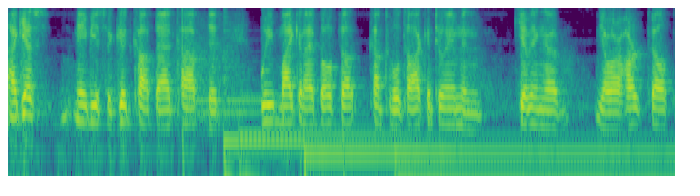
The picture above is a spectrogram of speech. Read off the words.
I guess maybe it's a good cop, bad cop that we, Mike and I both felt comfortable talking to him and giving a, you know, our heartfelt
